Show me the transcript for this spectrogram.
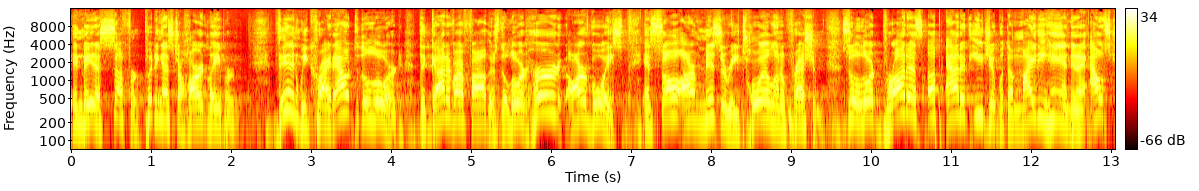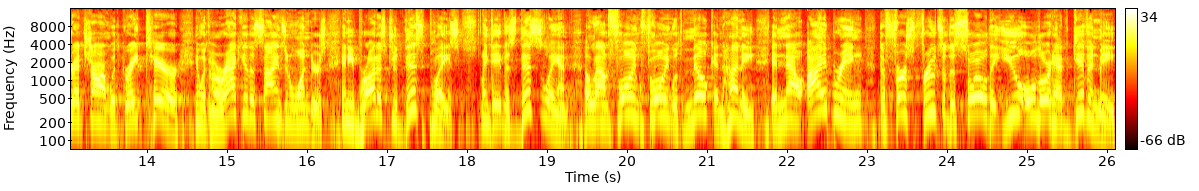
and made us suffer, putting us to hard labor. Then we cried out to the Lord, the God of our fathers. The Lord heard our voice and saw our misery, toil, and oppression. So the Lord brought us up out of Egypt with a mighty hand and an outstretched arm, with great terror and with miraculous signs and wonders. And he brought us to this place and gave us this land, a land flowing, flowing with milk and honey. And now I I bring the first fruits of the soil that you, O Lord, have given me.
